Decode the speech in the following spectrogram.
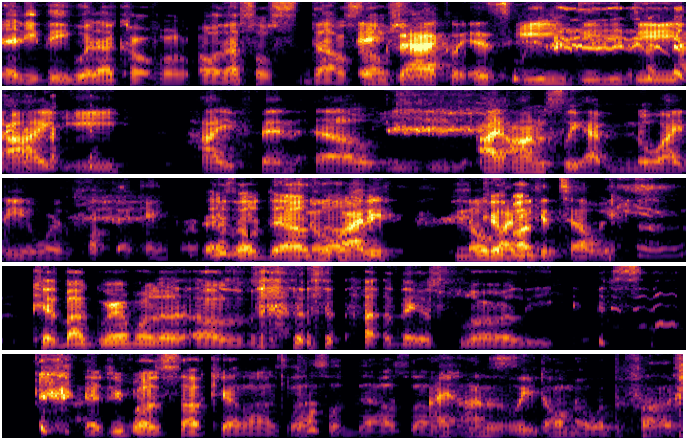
Eddie Lee, where'd that come from? Oh, that's so down south. shit. exactly. It's E D D I E hyphen L E E. I honestly have no idea where the fuck that came from. That's so down Nobody, shit. nobody my- could tell me. Cause my grandmother, um, her name is Flora Lee, and she from South Carolina. So that's a down south. I honestly don't know what the fuck.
